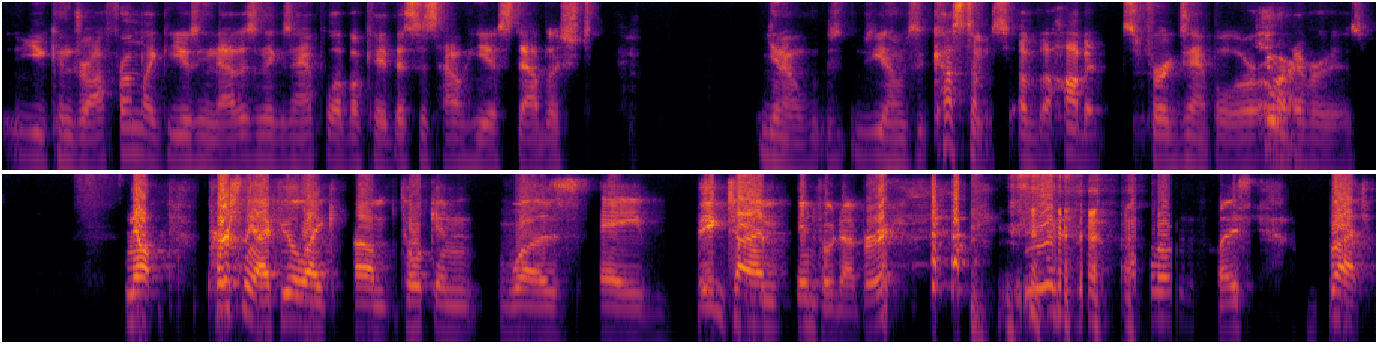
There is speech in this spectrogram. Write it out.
you can draw from, like using that as an example of okay, this is how he established, you know, you know, customs of the hobbits, for example, or, or whatever it is. Now, personally, I feel like um, Tolkien was a big time info dumper. all over the place. But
